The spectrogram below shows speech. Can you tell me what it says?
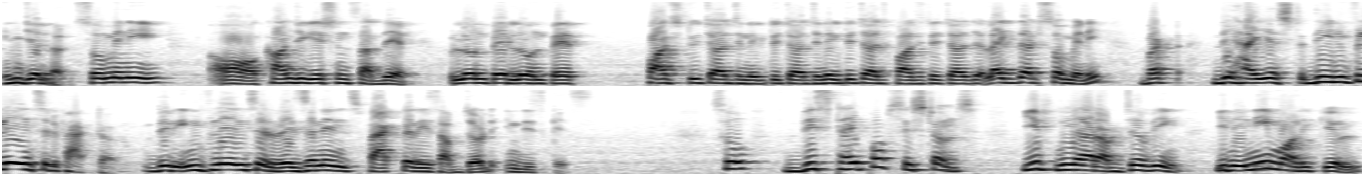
In general, so many uh, conjugations are there. Lone pair, lone pair, positive charge, negative charge, negative charge, positive charge, like that so many. But the highest, the influenced factor, the influenced resonance factor is observed in this case. So this type of systems, if we are observing in any molecule,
